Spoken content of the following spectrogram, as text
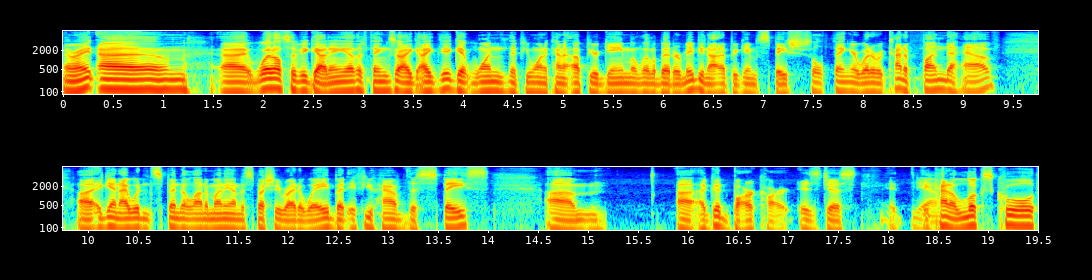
All right. Um, uh, what else have you got? Any other things? I, I did get one if you want to kind of up your game a little bit, or maybe not up your game, spatial thing or whatever. Kind of fun to have. Uh, again, I wouldn't spend a lot of money on, it, especially right away. But if you have the space, um, uh, a good bar cart is just it, Yeah. it kind of looks cool.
